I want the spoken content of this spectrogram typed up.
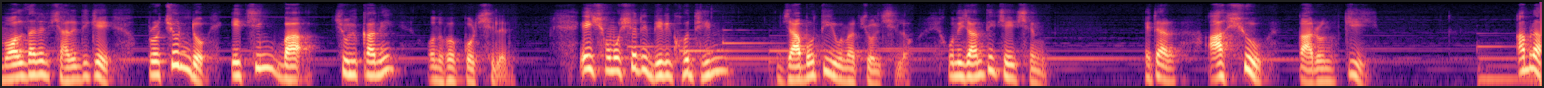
মলদারের চারিদিকে প্রচণ্ড ইচিং বা চুলকানি অনুভব করছিলেন। এই সমস্যাটি দীর্ঘদিন যাবতই ওনার চলছিল। উনি জানতে চেয়েছেন, এটার আশু কারণ কি? আমরা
